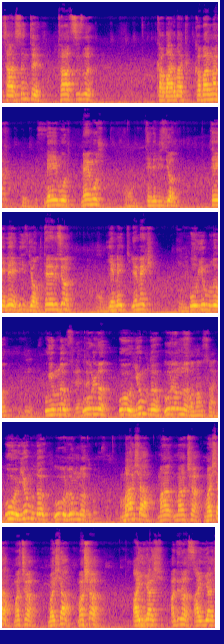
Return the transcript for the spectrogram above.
sarsıntı, Tatsızlık. kabarmak, Kabarmak. 9, memur, Memur. 10, televizyon, televizyon, Televizyon. 11, yemek, Yemek. 12. uyumlu, uyumlu, Uğurlu. uyumlu, Uğurumlu. Son 10 saniye. uyumlu, Uğurumlu. maşa, Ma maça. maşa, Maça. maşa, Maşa. ayyaş, Adidas. ayyaş.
